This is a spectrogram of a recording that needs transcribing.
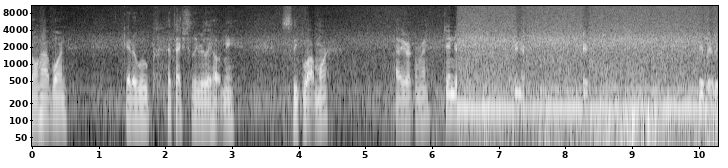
Don't have one, get a WHOOP. That's actually really helped me sleep a lot more. Highly recommend. Ginger. Ginger. Here. Here, baby.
